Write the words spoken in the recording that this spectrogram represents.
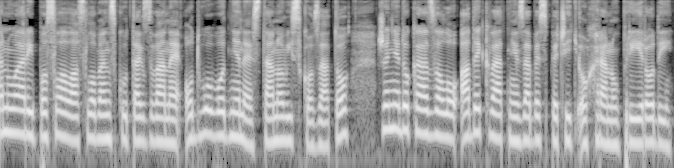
januári poslala Slovensku tzv odôvodnené stanovisko za to, že nedokázalo adekvátne zabezpečiť ochranu prírody.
